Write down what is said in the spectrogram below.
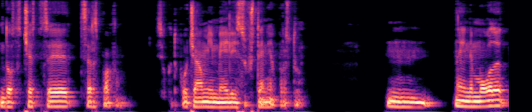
доста често се, се разплаквам. Като получавам имейли и съобщения, просто не, не мога да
